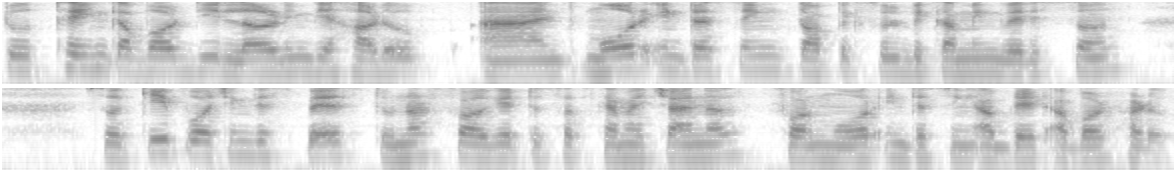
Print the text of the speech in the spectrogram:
to think about the learning the Hadoop and more interesting topics will be coming very soon. So keep watching this space. Do not forget to subscribe my channel for more interesting update about Hadoop.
